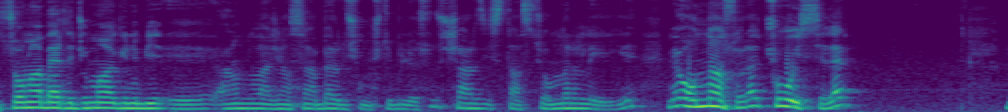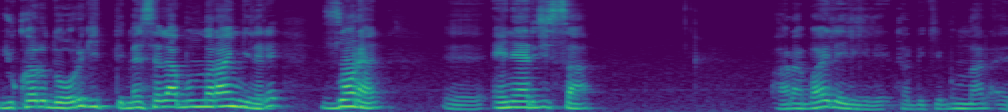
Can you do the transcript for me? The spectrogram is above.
Son haberde Cuma günü bir e, Anadolu Ajansı haber düşmüştü biliyorsunuz. Şarj istasyonlarıyla ilgili. Ve ondan sonra çoğu hisseler yukarı doğru gitti. Mesela bunlar hangileri? Zoren, e, Enerjisa, arabayla ilgili tabii ki bunlar e,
